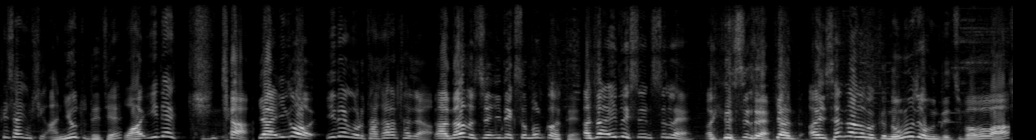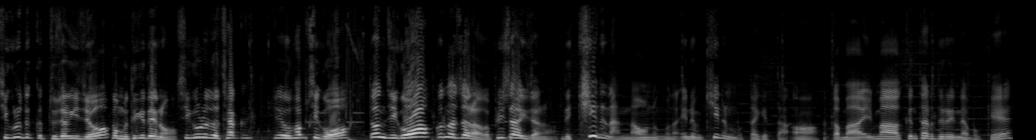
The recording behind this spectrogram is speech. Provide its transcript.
필살기 음식 아니어도 되지? 와, 이 덱 진짜. 야, 이거 이 덱으로 다 갈아타자. 아, 나도 진짜 이 덱 써볼 것 같아. 아, 나 이 덱 쓸래. 아, 이거 쓸래. 야, 아니 생각해보니까 너무 좋은데, 지 봐봐봐. 시그루드 끝 두 장이죠? 그럼 어떻게 되노? 시그루드 착각 합치고 던지고 끝났잖아. 필살기잖아. 근데 킬은 안 나 오는구나. 이러면 킬은 못 따겠다. 어, 잠깐만. 일마 근타로 들어있나 볼게.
